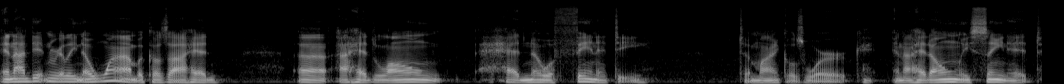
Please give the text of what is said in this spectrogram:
And I didn't really know why because I had uh, I had long had no affinity to Michael's work, and I had only seen it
